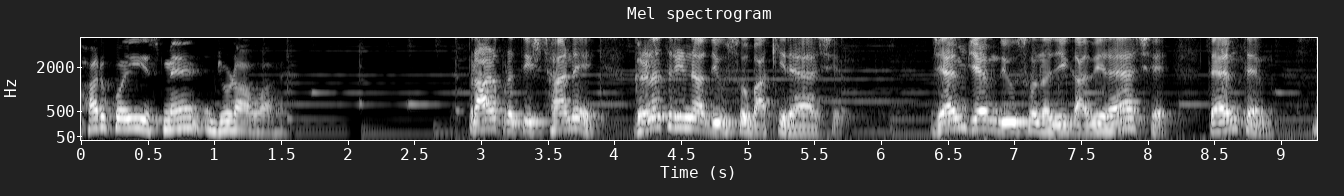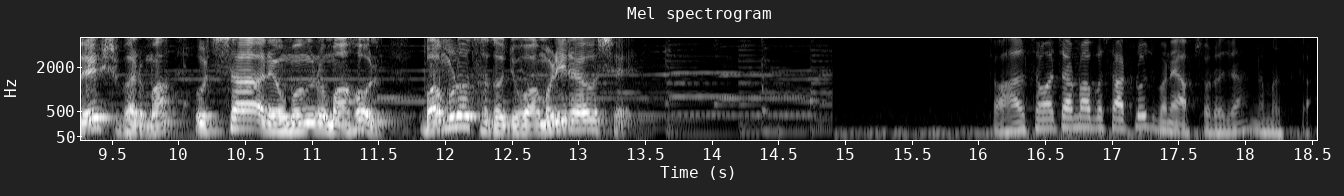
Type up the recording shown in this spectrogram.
हर कोई इसमें जुड़ा हुआ है પ્રાણ પ્રતિષ્ઠાને ગણતરીના દિવસો બાકી રહ્યા છે જેમ જેમ દિવસો નજીક આવી રહ્યા છે તેમ તેમ દેશભરમાં ઉત્સાહ અને ઉમંગનો માહોલ બમણો થતો જોવા મળી રહ્યો છે તો હાલ સમાચારમાં બસ આટલું જ મને આપશો રજા નમસ્કાર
